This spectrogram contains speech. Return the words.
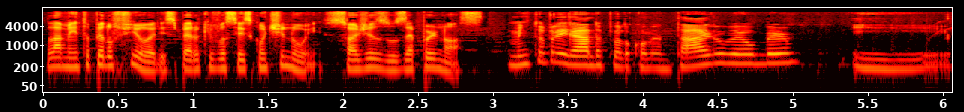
Lamento pelo Fiore, espero que vocês continuem. Só Jesus é por nós. Muito obrigada pelo comentário, Elber. E.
